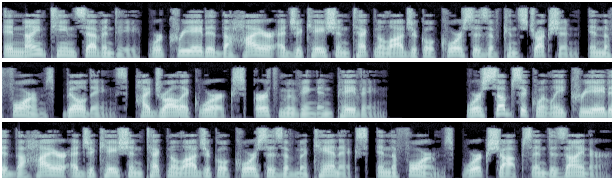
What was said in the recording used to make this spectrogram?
In 1970, were created the higher education technological courses of construction, in the forms, buildings, hydraulic works, earthmoving and paving. Were subsequently created the higher education technological courses of mechanics, in the forms, workshops and designer.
